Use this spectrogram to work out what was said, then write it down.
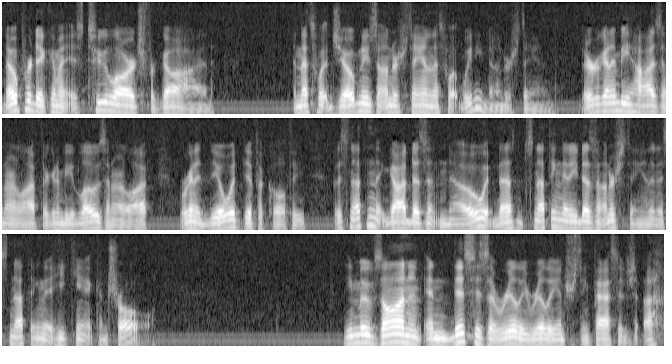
no predicament is too large for God. And that's what Job needs to understand, and that's what we need to understand. There are going to be highs in our life, there are going to be lows in our life. We're going to deal with difficulty, but it's nothing that God doesn't know, it's nothing that He doesn't understand, and it's nothing that He can't control. He moves on, and, and this is a really, really interesting passage. Uh,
